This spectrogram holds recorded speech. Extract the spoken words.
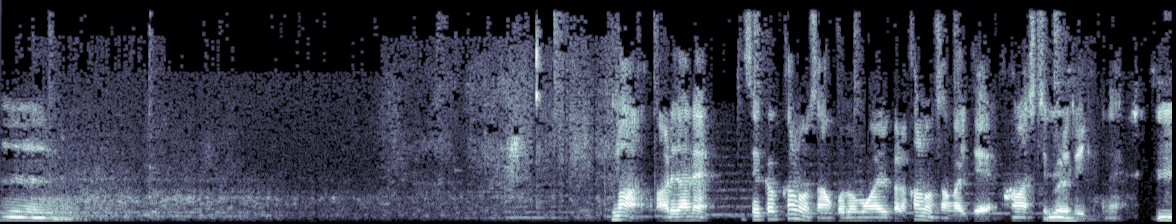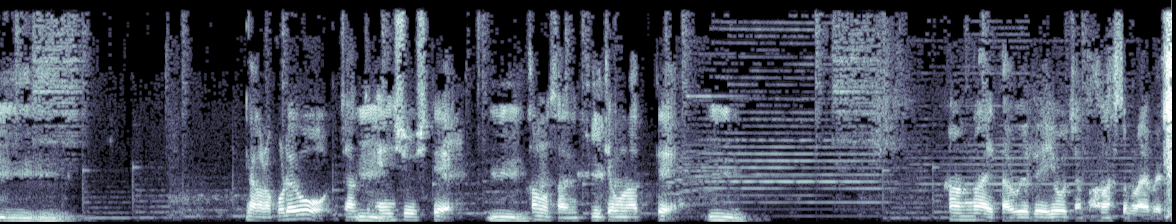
うん。うん。うん。まあ、あれだね。せっかくカノンさん子供がいるから、カノンさんがいて話してくれるといいけどね。うんうんだからこれをちゃんと編集して、うん。うん。カノンさんに聞いてもらって、うん。考えた上で、ようちゃんと話してもらえばいい。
